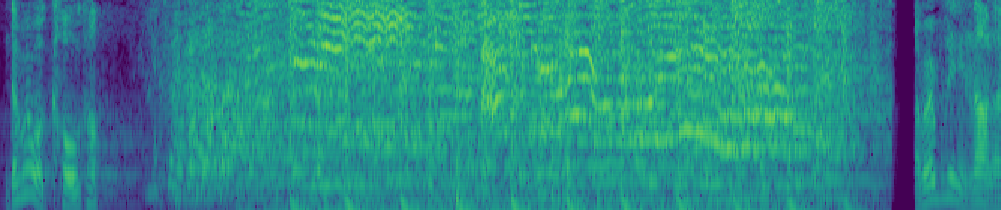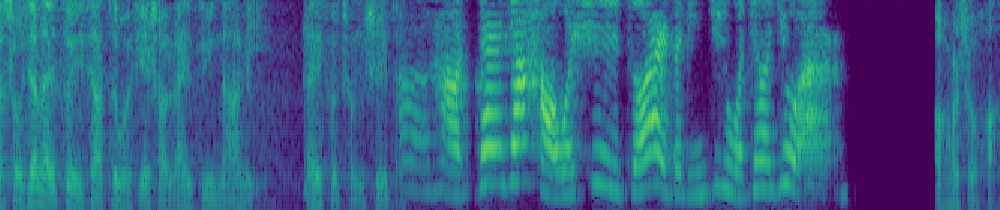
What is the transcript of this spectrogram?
你等会儿我抠抠。老妹儿不跟你唠了，首先来做一下自我介绍，来自于哪里，哪所城市的？嗯，好，大家好，我是左耳的邻居，我叫右耳。好好说话。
